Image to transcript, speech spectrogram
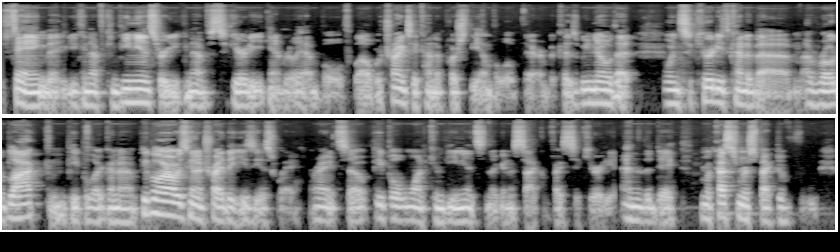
saying that you can have convenience or you can have security. You can't really have both. Well, we're trying to kind of push the envelope there because we know that when security is kind of a, a roadblock and people are going to, people are always going to try the easiest way, right? So people want convenience and they're going to sacrifice security. At the end of the day, from a customer perspective,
